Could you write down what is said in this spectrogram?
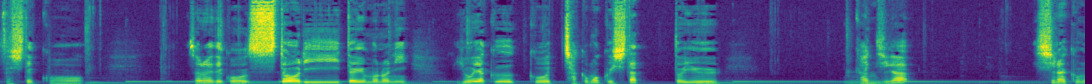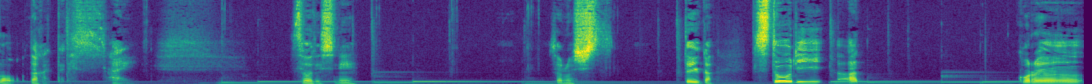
そしてこうそれでこうストーリーというものにようやくこう着目したという感じがしなくもなかったです。はい。そうですね。そのしというかストーリーあこの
